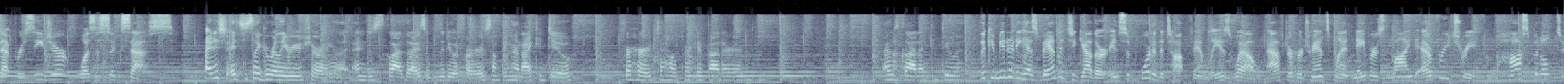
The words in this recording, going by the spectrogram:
That procedure was a success. I just, it's just like really reassuring. I'm just glad that I was able to do it for her, something that I could do for her to help her get better and I was glad I could do it. The community has banded together in support of the Top family as well. After her transplant, neighbors lined every tree from the hospital to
